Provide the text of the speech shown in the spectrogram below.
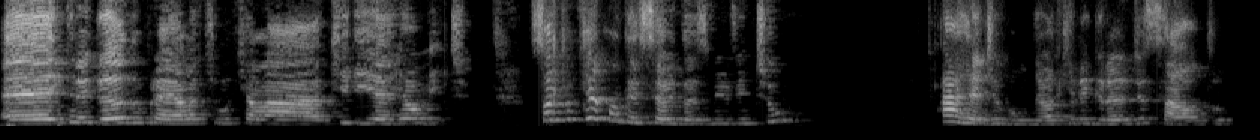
é, entregando para ela aquilo que ela queria realmente. Só que o que aconteceu em 2021? A Red Bull deu aquele grande salto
